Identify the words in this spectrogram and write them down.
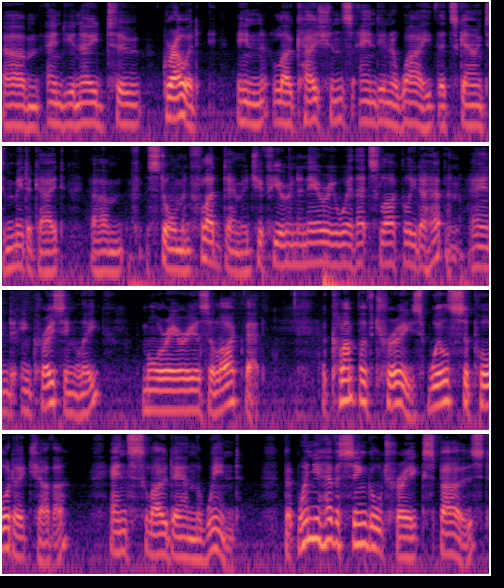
um, and you need to grow it in locations and in a way that's going to mitigate um, storm and flood damage if you're in an area where that's likely to happen. And increasingly, more areas are like that. A clump of trees will support each other and slow down the wind. But when you have a single tree exposed,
